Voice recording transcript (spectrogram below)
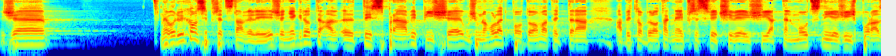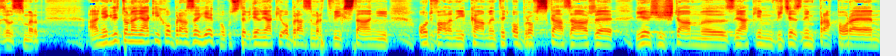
že nebo kdybychom si představili, že někdo ta, e, ty zprávy píše už mnoho let potom, a teď teda, aby to bylo tak nejpřesvědčivější, jak ten mocný Ježíš porazil smrt, a někdy to na nějakých obrazech je, pokud jste viděli nějaký obraz mrtvých stání, odvalený kámen, teď obrovská záře, Ježíš tam e, s nějakým vítězným praporem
